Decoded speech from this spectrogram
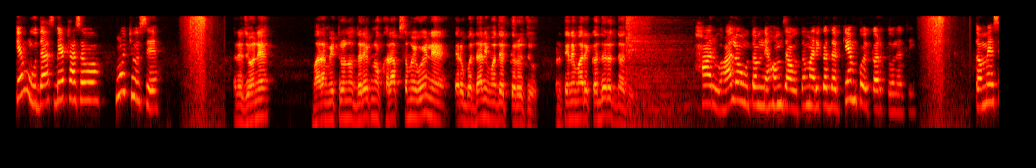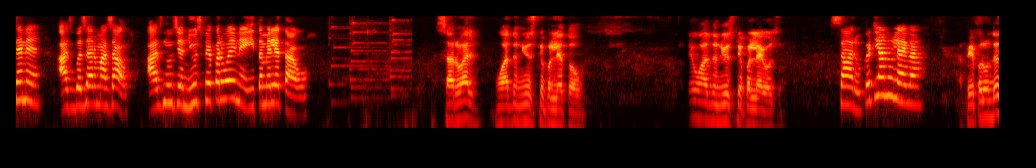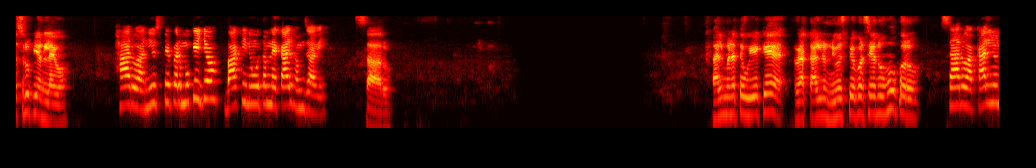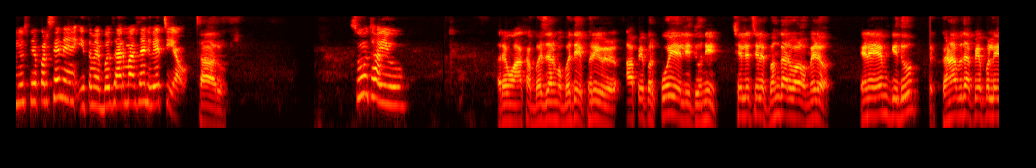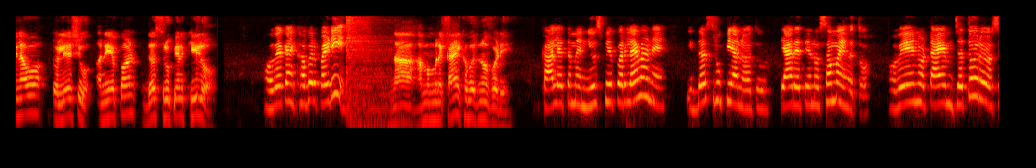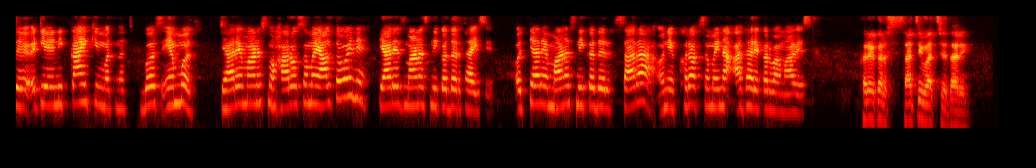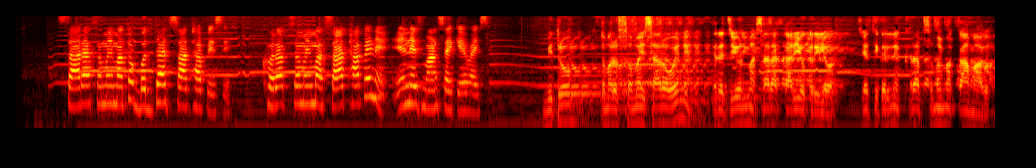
કેમ ઉદાસ બેઠા છો? હું છું છે. અરે જો ને મારા મિત્રોનો દરેકનો ખરાબ સમય હોય ને ત્યારે બધાની મદદ કરું છું પણ તેને મારી કદર જ નથી. સારું હાલો હું તમને સમજાવું તમારી કદર કેમ કોઈ કરતું નથી? તમે છે ને આજ બજારમાં જાઓ આજનું જે ન્યૂઝપેપર હોય ને એ તમે લેતા આવો. સારું હાલ હું આજનું ન્યૂઝપેપર લેતો આવું. હું આજનું ન્યૂઝપેપર લાવ્યો છું. સારું કેટલાનું લાવ્યા? પેપર હું દસ રૂપિયાનું લાવ્યો. સારું આ ન્યૂઝપેપર મૂકી જો બાકીનું હું તમને કાલ સમજાવી. સારું. કાલ મને તો એ કે હવે આ કાલનું ન્યૂઝપેપર છે એનું શું કરું? સારું આ કાલનું ન્યૂઝપેપર છે ને એ તમે બજારમાં જઈને વેચી આવો. સારું. શું થયું? અરે હું આખા બજારમાં બધે ફરી વળ્યો. આ પેપર કોઈએ લીધું નહીં? છેલ્લે છેલ્લે ભંગારવાળો મળ્યો. એણે એમ કીધું કે ઘણા બધા પેપર લઈને આવો તો લેશું અને એ પણ દસ રૂપિયાનો કિલો. હવે કાંઈ ખબર પડી? ના આમાં મને કાંઈ ખબર ન પડી. કાલે તમે ન્યૂઝપેપર લાવ્યા ને એ દસ રૂપિયાનું હતું ત્યારે તેનો સમય હતો. હવે એનો ટાઈમ જતો રહ્યો છે એટલે એની કાંઈ કિંમત નથી. બસ એમ જ જ્યારે માણસનો સારો સમય આવતો હોય ને ત્યારે જ માણસની કદર થાય છે. અત્યારે માણસની કદર સારા અને ખરાબ સમયના આધારે કરવામાં આવે છે. ખરેખર સાચી વાત છે તારી. સારા સમયમાં તો બધા જ સાથ આપે છે. ખરાબ સમયમાં સાથ આપે ને એને જ માણસાઈ કહેવાય છે. મિત્રો તમારો સમય સારો હોય ને ત્યારે જીવનમાં સારા કાર્યો કરી લેવા. જેથી કરીને ખરાબ સમયમાં કામ આવે.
